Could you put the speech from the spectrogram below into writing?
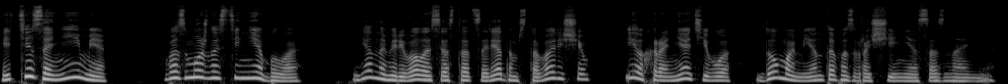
Идти за ними возможности не было. Я намеревалась остаться рядом с товарищем и охранять его до момента возвращения сознания.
